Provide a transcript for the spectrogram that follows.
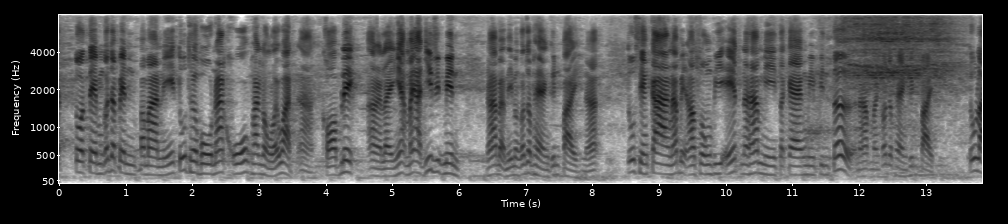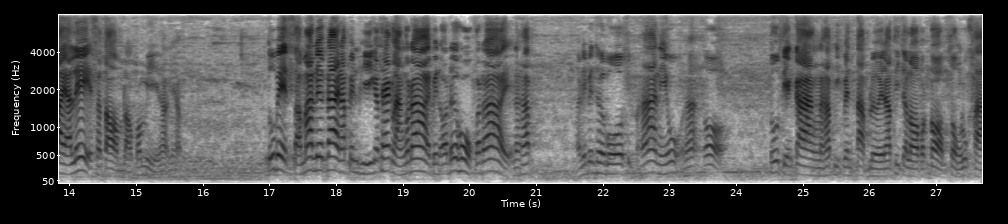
18ตัวเต็มก็จะเป็นประมาณนี้ตู้เทอร์โบหน้าโค้ง1,200วัตต์อ่าคอเบรกอะไรเงี้ยไม้อัด 20 มิลนะฮะแบบนี้มันก็จะแพงขึ้นไปนะ ตู้เสียงกลางนะเป็นเอาทรง PS นะฮะมีตะแกรงมีฟิลเตอร์นะครับมันก็จะแพงขึ้นไป ตู้ไลอาเล่สตอมเราก็มีนะครับนี่ครับตู้เบสสามารถเลือกได้นะเป็นผีกระแทกหลังก็ได้เป็นออเดอร์6ก็ได้นะครับ อันนี้เป็นเทอร์โบ 15 นิ้วนะฮะก็ตู้เสียงกลางนะครับอีกเป็นตับเลยนะครับที่จะรอประกอบส่งลูกค้า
